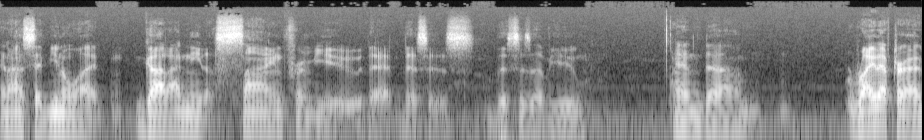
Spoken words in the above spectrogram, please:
And I said, you know what, God, I need a sign from you that this is this is of you. And um, right after I,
